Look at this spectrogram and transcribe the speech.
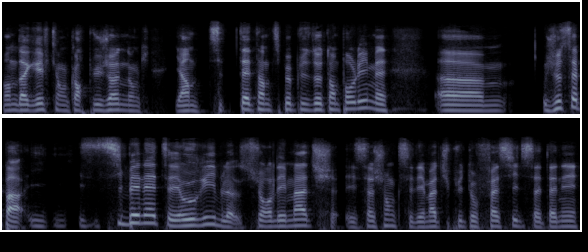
Vanda Griff qui est encore plus jeune, donc il y a peut-être un petit peu plus de temps pour lui, mais euh, je sais pas. si Bennett est horrible sur les matchs, et sachant que c'est des matchs plutôt faciles cette année,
